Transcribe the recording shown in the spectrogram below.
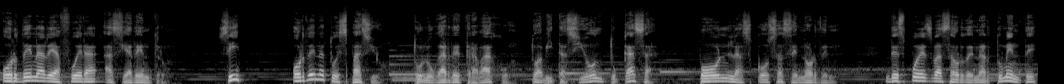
ordena de afuera hacia adentro. Sí, ordena tu espacio, tu lugar de trabajo, tu habitación, tu casa. Pon las cosas en orden. Después vas a ordenar tu mente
